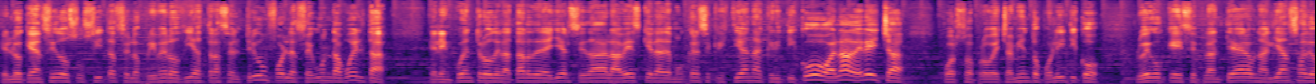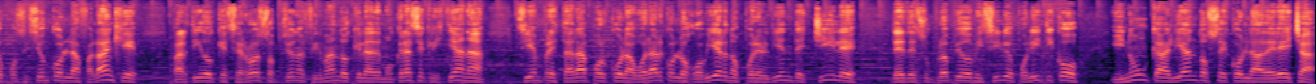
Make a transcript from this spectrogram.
en lo que han sido sus citas en los primeros días tras el triunfo en la segunda vuelta. El encuentro de la tarde de ayer se da a la vez que la democracia cristiana criticó a la derecha por su aprovechamiento político, luego que se planteara una alianza de oposición con la Falange, partido que cerró esa opción afirmando que la democracia cristiana siempre estará por colaborar con los gobiernos por el bien de Chile desde su propio domicilio político y nunca aliándose con la derecha.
